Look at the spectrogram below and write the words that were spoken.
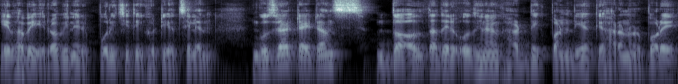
এভাবেই রবিনের পরিচিতি ঘটিয়েছিলেন। গুজরাট টাইটান্স দল তাদের অধিনায়ক হার্দিক পান্ডিয়াকে হারানোর পরে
